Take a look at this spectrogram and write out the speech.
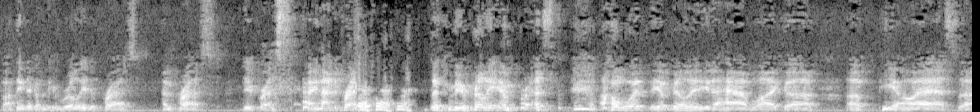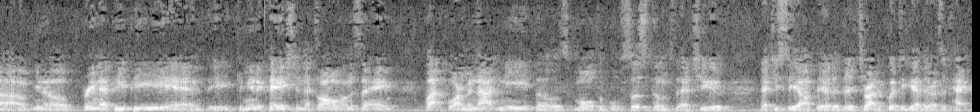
But I think they're gonna be really depressed, impressed, depressed, I mean, not depressed. they're gonna be really impressed um, with the ability to have like a, a POS, uh, you know, bring that PP and the communication that's all on the same platform and not need those multiple systems that you that you see out there that they try to put together as a tech,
